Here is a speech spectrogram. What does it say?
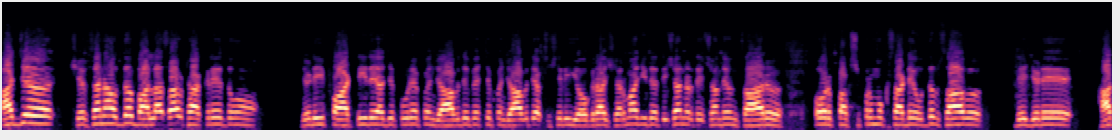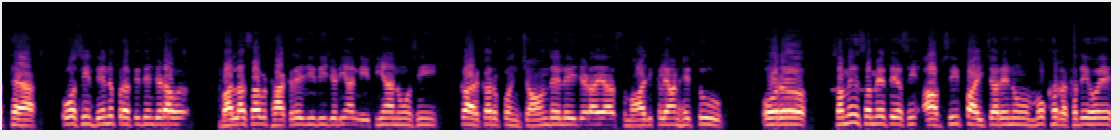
ਅੱਜ ਸ਼ਿਵ ਸੈਨਾ ਉਧਰ ਬਾਲਾ ਸਾਹਿਬ ਠਾਕਰੇ ਤੋਂ ਜਿਹੜੀ ਪਾਰਟੀ ਦੇ ਅੱਜ ਪੂਰੇ ਪੰਜਾਬ ਦੇ ਵਿੱਚ ਪੰਜਾਬ ਦੇ ਸ਼੍ਰੀ ਯੋਗਰਾਜ ਸ਼ਰਮਾ ਜੀ ਦੇ ਦਿਸ਼ਾ ਨਿਰਦੇਸ਼ਾਂ ਦੇ ਅਨੁਸਾਰ ਔਰ ਪਕਸ਼ ਪ੍ਰਮੁਖ ਸਾਡੇ ਉਧਵ ਸਾਹਿਬ ਦੇ ਜਿਹੜੇ ਹੱਥ ਹੈ, ਉਹ ਅਸੀਂ ਦਿਨ ਪ੍ਰਤੀ ਦਿਨ ਜਿਹੜਾ ਬਾਲਾ ਸਾਹਿਬ ਠਾਕਰੇ ਜੀ ਦੀ ਜਿਹੜੀਆਂ ਨੀਤੀਆਂ ਨੂੰ ਅਸੀਂ ਘਰ ਘਰ ਪਹੁੰਚਾਉਣ ਦੇ ਲਈ ਜਿਹੜਾ ਆ ਸਮਾਜ ਕਲਿਆਣ ਹੇਤੂ ਔਰ ਸਮੇਂ-ਸਮੇਂ ਤੇ ਅਸੀਂ ਆਪਸੀ ਭਾਈਚਾਰੇ ਨੂੰ ਮੁੱਖ ਰੱਖਦੇ ਹੋਏ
